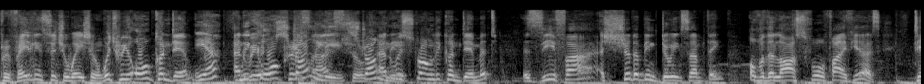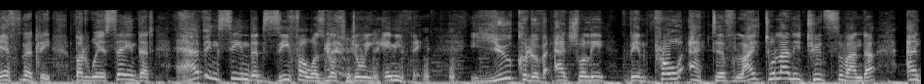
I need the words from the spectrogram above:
prevailing situation, which we all condemn, Yeah, and we we, all strongly, strongly. and we strongly condemn it. Zifa should have been doing something over the last four or five years. Definitely. But we're saying that having seen that Zifa was not doing anything, you could have actually been proactive, like Thulani Tutsivanda, and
